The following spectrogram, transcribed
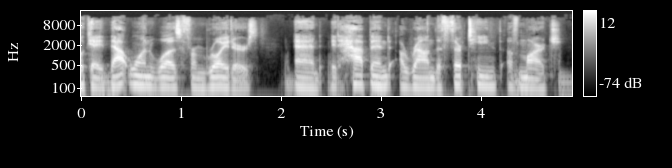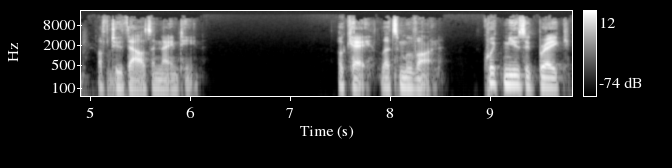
Okay, that one was from Reuters and it happened around the 13th of March of 2019. Okay, let's move on. Quick music break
